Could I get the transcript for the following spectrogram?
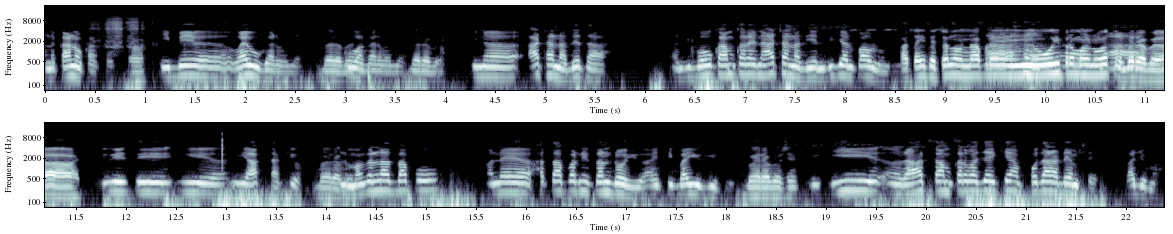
અને કાનો કાકો ઈ બે વાયુ ગારવા જાય બરાબર. કુવા ગારવા જાય. બરાબર. એને આઠાના દેતા અને બહુ કામ કરે ને આઠાના દે ને બીજાને પાવલું હા તો ઈ તો ચલો ને આપણે ઓય પ્રમાણનું હતું બરાબર હા એવી રીતે ઈ ઈ હાંકતા કયો બરાબર. મંગલનાથ બાપુ અને હતાપરની તંડોયું અહીંથી બાયું ગયું હતું. બરાબર છે. ઈ રાહત કામ કરવા જાય ક્યાં? ફોદાળા ડેમ છે બાજુમાં.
